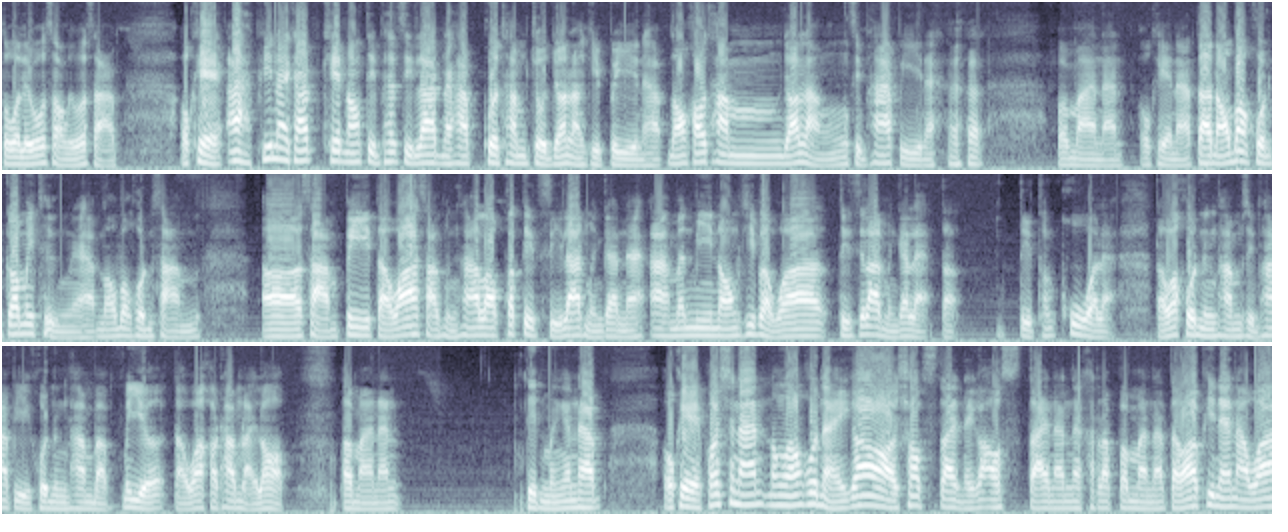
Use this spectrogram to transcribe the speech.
ตัว level 2 level 3 โอเค อะ พี่นายครับ เคสน้องติดแพทย์ศิราชนะครับ ควรทำโจทย์ย้อนหลังกี่ปีนะครับ น้องเขาทำย้อนหลัง 15 ปีนะ ประมาณนั้น โอเคนะ แต่น้องบางคนก็ไม่ถึงนะครับ น้องบางคน3เอ่อสามปี แต่ว่า3-5ถึงห้ารอบก็ติดศิราชเหมือนกันนะ อะ มันมีน้องที่แบบว่าติดศิราชเหมือนกันแหละ แต่ติดทั้งคู่แหละ แต่ว่าคนหนึ่งทำสิบห้าปี คนหนึ่งทำแบบไม่เยอะ แต่ว่าเขาทำหลายรอบ ประมาณนั้น ติดเหมือนกันครับโอเค เพราะฉะนั้นน้องๆ คนไหนก็ชอบสไตล์ไหนก็เอาสไตล์นั้นนะครับประมาณนั้น แต่ว่าพี่แนะนำว่า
